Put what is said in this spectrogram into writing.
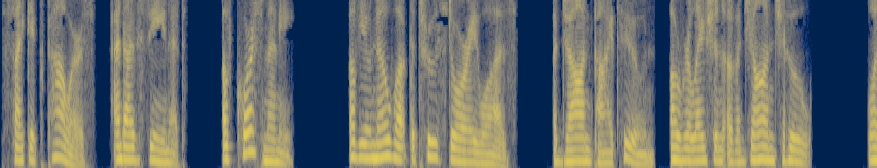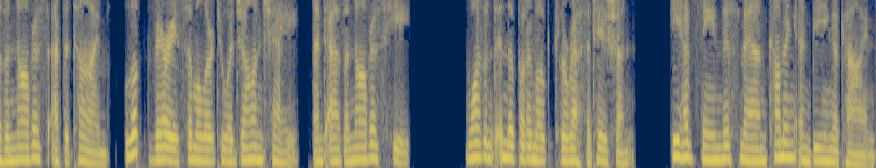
psychic powers, and I've seen it. Of course, many of you know what the true story was. Ajahn Paitun, a relation of Ajahn Chah who was a novice at the time, looked very similar to Ajahn Chah, and as a novice he wasn't in the Patimokkha recitation. He had seen this man coming and being a kind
